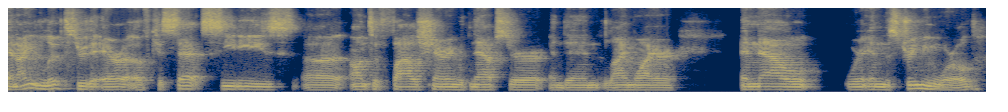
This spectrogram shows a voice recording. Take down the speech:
And I lived through the era of cassette, CDs, uh, onto file sharing with Napster and then LimeWire. And now we're in the streaming world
